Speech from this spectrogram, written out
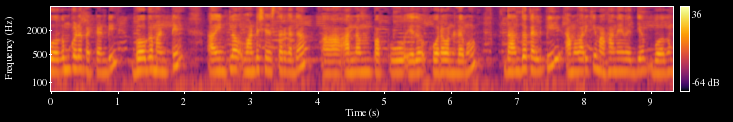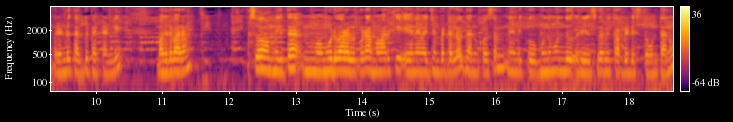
భోగం కూడా పెట్టండి. భోగం అంటే ఇంట్లో వంట చేస్తారు కదా. అన్నం పప్పు ఏదో కూర వండడము. దాంతో కలిపి అమ్మవారికి మహానైవేద్యం భోగం రెండు కలిపి పెట్టండి. మొదటి వారం సో మిగతా మూడు వారాలు కూడా అమ్మవారికి ఏ నైవేద్యం పెట్టాలో దానికోసం నేను మీకు ముందు ముందు రీల్స్లో మీకు అప్డేట్ ఇస్తూ ఉంటాను.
